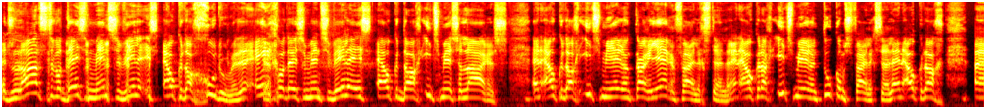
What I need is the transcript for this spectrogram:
Het laatste wat deze mensen willen is elke dag goed doen. Het enige wat deze mensen willen is elke dag iets meer salaris. En elke dag iets meer hun carrière veiligstellen. En elke dag iets meer hun toekomst veiligstellen. En elke dag eh,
